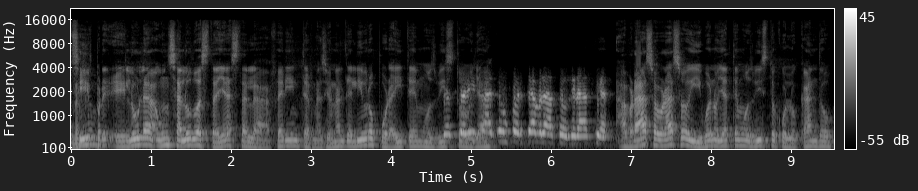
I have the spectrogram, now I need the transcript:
Sí, hombre, eh, Lula, un saludo hasta allá, hasta la Feria Internacional del Libro. Por ahí te hemos visto doctor Isaac, un fuerte abrazo, gracias. Abrazo, abrazo. Y bueno, ya te hemos visto colocando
